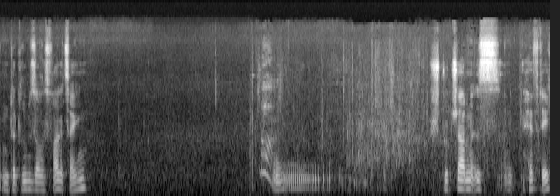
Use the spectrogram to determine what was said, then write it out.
Und da drüben ist auch das Fragezeichen. Oh. Stutzschaden ist heftig.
